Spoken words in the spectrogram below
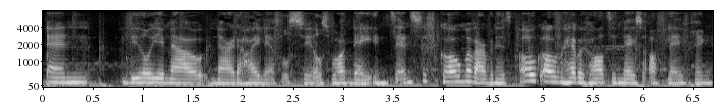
En wil je nou naar de High Level Sales One Day Intensive komen, waar we het ook over hebben gehad in deze aflevering?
